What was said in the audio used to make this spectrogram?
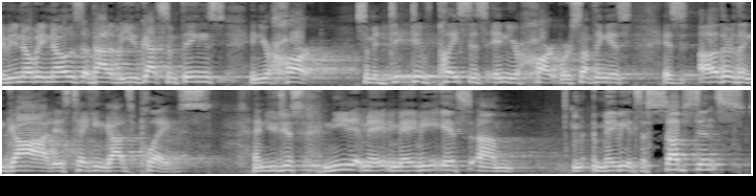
Maybe nobody knows about it, but you've got some things in your heart some addictive places in your heart where something is, is other than God is taking God's place. And you just need it. Maybe it's, um, maybe it's a substance.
